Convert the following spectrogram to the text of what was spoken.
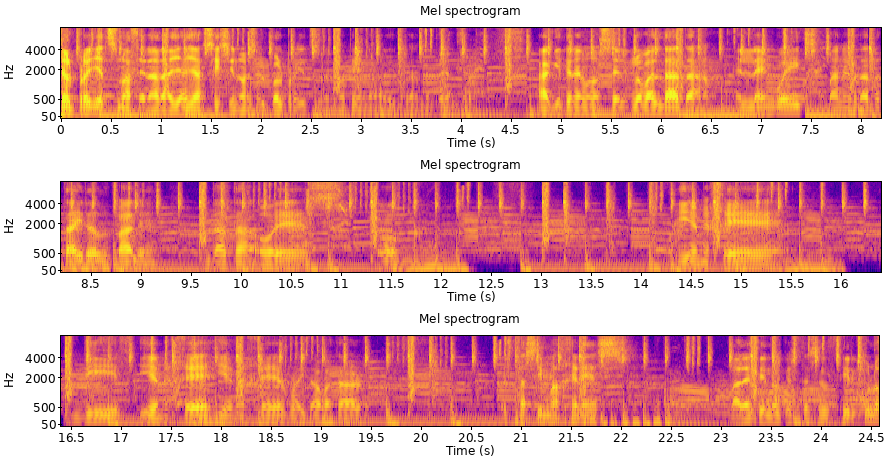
All projects no hace nada, ya, ya, sí, sí, no, es el all projects no tiene nada literalmente dentro. Aquí tenemos el global data, el language, banner data title, ¿vale? Data OS, IMG, div, IMG, IMG, write avatar. Estas imágenes, vale, entiendo que este es el círculo.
